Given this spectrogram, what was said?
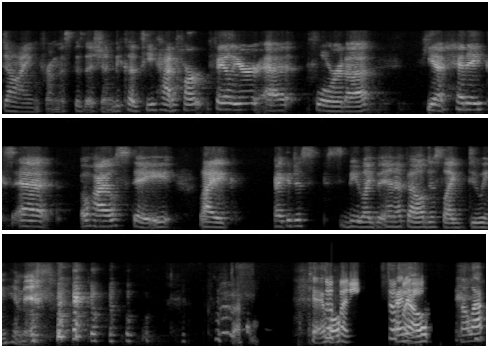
dying from this position because he had heart failure at Florida. He had headaches at Ohio State. Like I could just be like the NFL just like doing him in. I don't know. Okay, so well, funny. So I funny. know. Not laugh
